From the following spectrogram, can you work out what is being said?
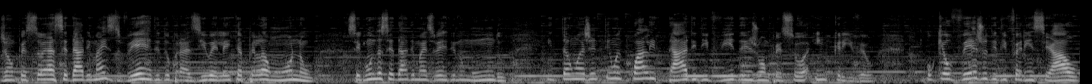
João Pessoa é a cidade mais verde do Brasil, eleita pela ONU, segunda cidade mais verde no mundo. Então a gente tem uma qualidade de vida em João Pessoa incrível. O que eu vejo de diferencial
